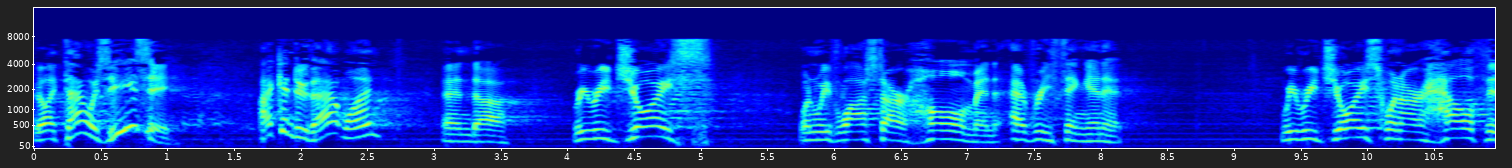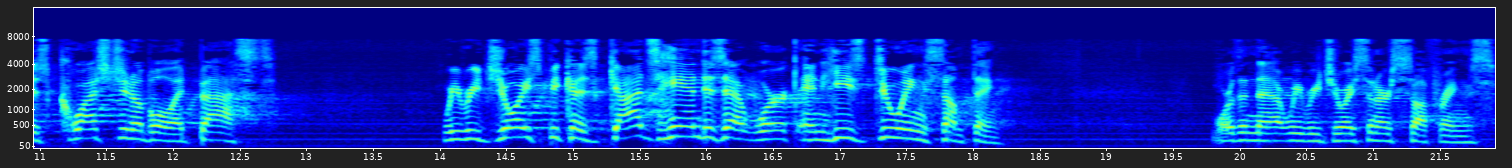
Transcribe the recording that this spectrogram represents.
You're like, that was easy. I can do that one. And uh, we rejoice when we've lost our home and everything in it. We rejoice when our health is questionable at best. We rejoice because God's hand is at work and He's doing something. More than that, we rejoice in our sufferings.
